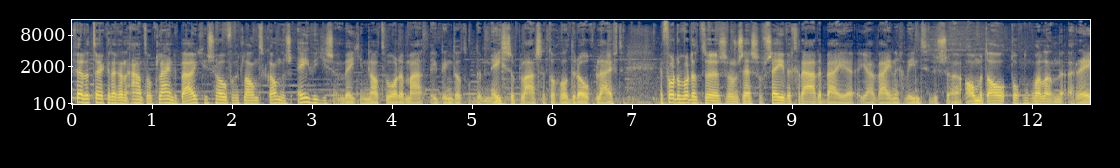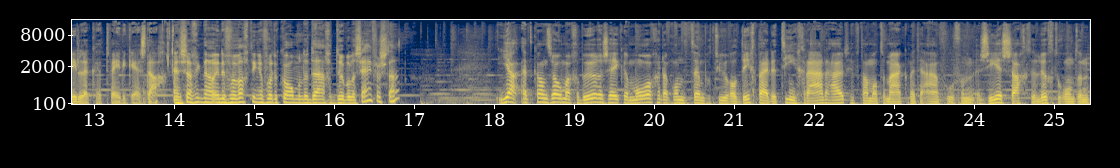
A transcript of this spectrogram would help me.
Verder trekken er een aantal kleine buitjes over het land. Kan dus eventjes een beetje nat worden... maar ik denk dat op de meeste plaatsen toch wel droog blijft. En verder wordt het zo'n 6 of 7 graden bij ja, weinig wind. Dus al met al toch nog wel een redelijke tweede kerstdag. En zag ik nou in de verwachtingen voor de komende dagen dubbele cijfers staan? Ja, het kan zomaar gebeuren. Zeker morgen. Dan komt de temperatuur al dicht bij de 10 graden uit. Heeft allemaal te maken met de aanvoer van zeer zachte lucht... rond een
